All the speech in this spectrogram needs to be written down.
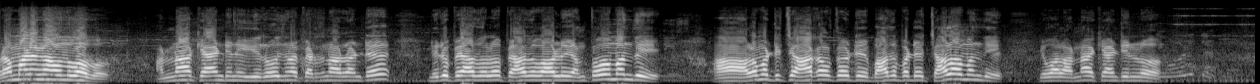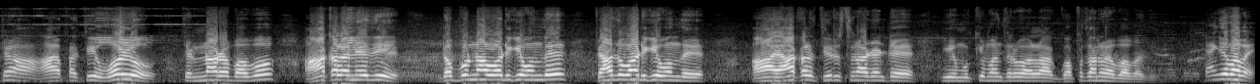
బ్రహ్మాండంగా ఉంది బాబు. అన్నా క్యాంటీన్ ఈ రోజున పెడుతున్నారు అంటే నిరుపేదలు పేదవాళ్ళు ఎంతోమంది ఆ అలమటిచ్చే ఆకలితోటి బాధపడే చాలామంది ఇవాళ అన్నా క్యాంటీన్లో ప్రతి ఓళ్ళు తిన్నారు బాబు? ఆకలి అనేది డబ్బున్న వాడికి ఉంది పేదవాడికి ఉంది. ఆ ఆకలి తీరుస్తున్నాడంటే ఈ ముఖ్యమంత్రి వాళ్ళ గొప్పతనమే బాబు అది. థ్యాంక్ యూ బాబాయ్.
